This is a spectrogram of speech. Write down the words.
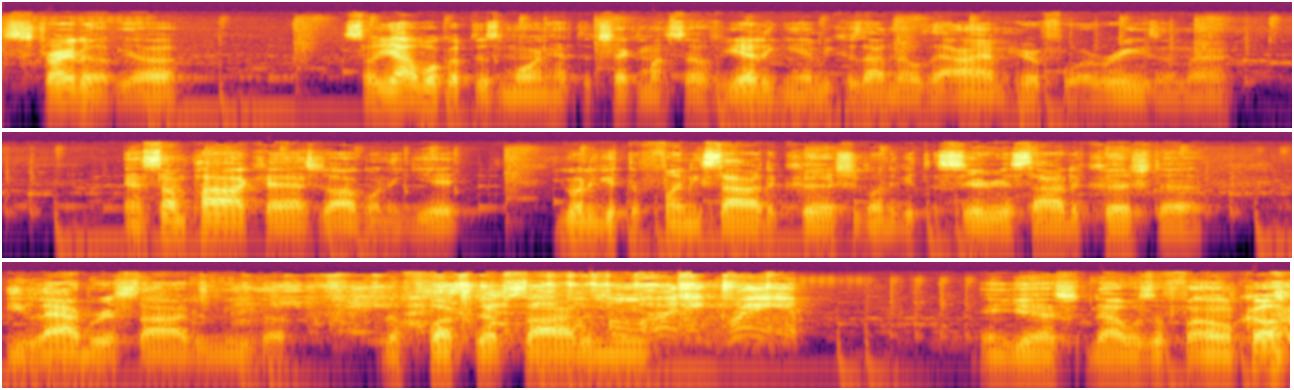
Straight up, y'all. So I woke up this morning, had to check myself yet again because I know that I am here for a reason, man. And some podcasts y'all gonna get. You're gonna get the funny side of the Kush. You're gonna get the serious side of the Kush, the elaborate side of me, the the fucked up side of me. And yes, that was a phone call.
